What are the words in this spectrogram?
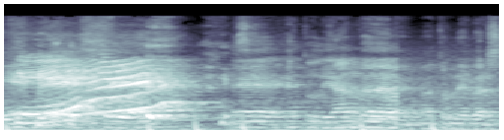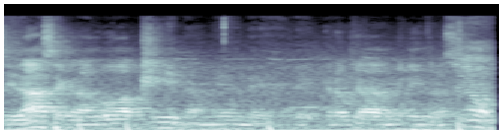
bien. ¿Qué? eh, estudiante de nuestra universidad, se graduó aquí también de, de, creo que de administración.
